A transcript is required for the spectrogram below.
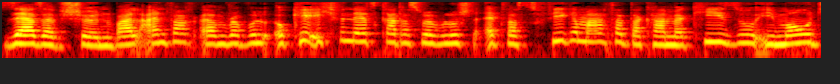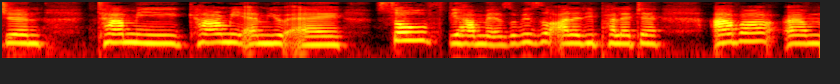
sehr, sehr schön, weil einfach, ähm, Revol okay, ich finde jetzt gerade, dass Revolution etwas zu viel gemacht hat. Da kam ja Kiso, Emojin, Tami, Kami MUA, Soph, die haben wir ja sowieso alle die Palette. Aber ähm,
